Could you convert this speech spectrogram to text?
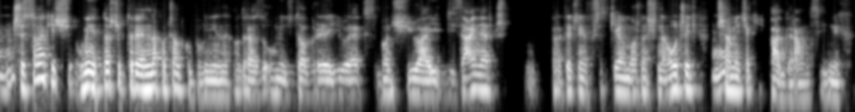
Mhm. czy są jakieś umiejętności, które na początku powinien od razu umieć dobry UX bądź UI designer, czy praktycznie wszystkiego można się nauczyć? Mhm. Trzeba mieć jakiś background z innych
